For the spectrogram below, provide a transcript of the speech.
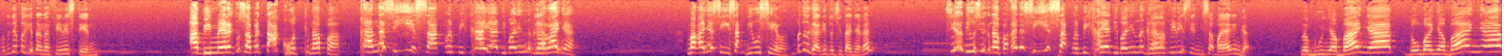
Waktu dia pergi ke tanah Filistin. Abimelek itu sampai takut. Kenapa? Karena si Ishak lebih kaya dibanding negaranya. Makanya si Ishak diusir. Betul gak gitu ceritanya kan? Si Ishak diusir kenapa? Karena si Ishak lebih kaya dibanding negara Filistin. Bisa bayangin gak? Lembunya banyak, dombanya banyak,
